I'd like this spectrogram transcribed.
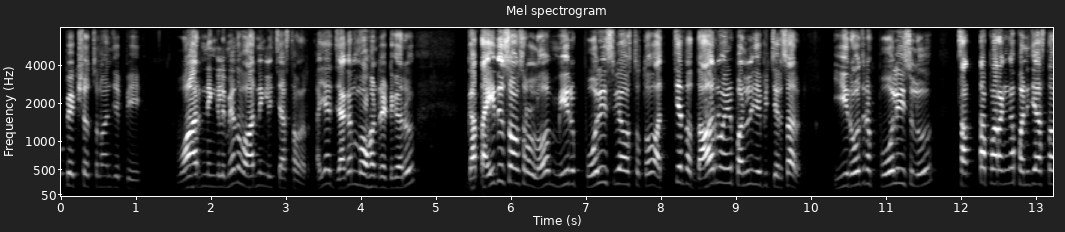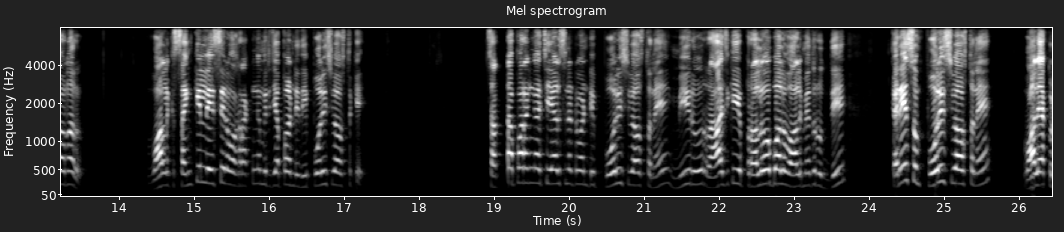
ఉపేక్షించను అని చెప్పి వార్నింగ్ల మీద వార్నింగ్లు ఇచ్చేస్తా ఉన్నారు. అయ్యా జగన్మోహన్ రెడ్డి గారు గత ఐదు సంవత్సరాల్లో మీరు పోలీస్ వ్యవస్థతో అత్యంత దారుణమైన పనులు చేపించారు సార్. ఈ రోజున పోలీసులు చట్టపరంగా పనిచేస్తూ ఉన్నారు. వాళ్ళకి సంఖ్యలు వేసారు ఒక రకంగా మీరు చెప్పండి ఇది పోలీస్ వ్యవస్థకి. చట్టపరంగా చేయాల్సినటువంటి పోలీస్ వ్యవస్థనే మీరు రాజకీయ ప్రలోభాలు వాళ్ళ మీద రుద్ది కనీసం పోలీస్ వ్యవస్థనే వాళ్ళ యొక్క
